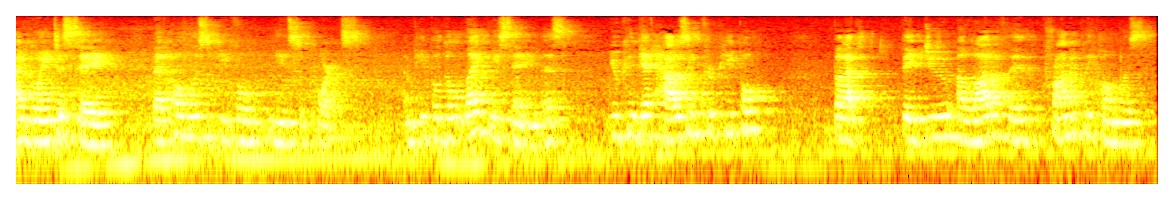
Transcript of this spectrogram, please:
I'm going to say that homeless people need supports. And people don't like me saying this. You can get housing for people, but they do, a lot of the chronically homeless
